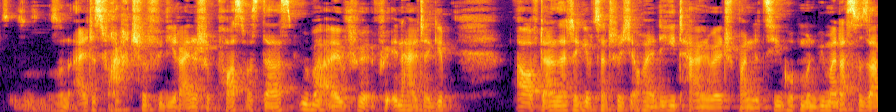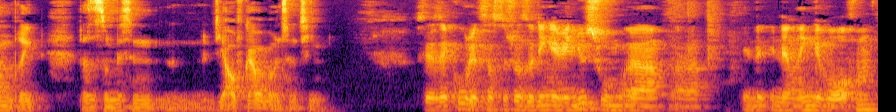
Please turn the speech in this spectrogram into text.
so ein altes Frachtschiff für die Rheinische Post, was das überall für, für Inhalte gibt. Aber auf der anderen Seite gibt es natürlich auch in der digitalen Welt spannende Zielgruppen und wie man das zusammenbringt, das ist so ein bisschen die Aufgabe bei uns im Team. Sehr, sehr cool. Jetzt hast du schon so Dinge wie Newsroom äh, äh in, in den Ring geworfen.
